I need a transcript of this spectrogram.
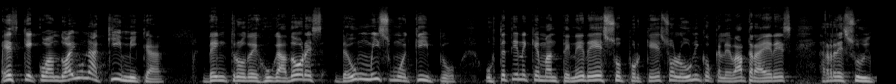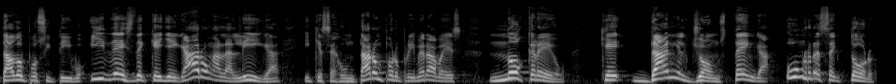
es que cuando hay una química dentro de jugadores de un mismo equipo, usted tiene que mantener eso porque eso lo único que le va a traer es resultado positivo. Y desde que llegaron a la liga y que se juntaron por primera vez, no creo que Daniel Jones tenga un receptor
